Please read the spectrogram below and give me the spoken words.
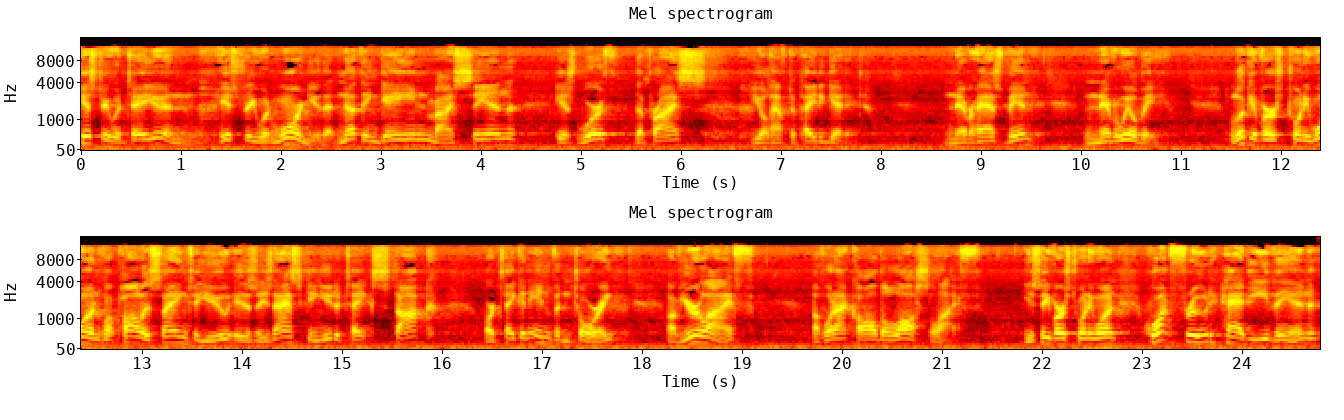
History would tell you, and history would warn you, that nothing gained by sin is worth the price you'll have to pay to get it. Never has been, never will be. Look at verse 21. What Paul is saying to you is he's asking you to take stock or take an inventory of your life, of what I call the lost life. You see, verse 21 What fruit had ye then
